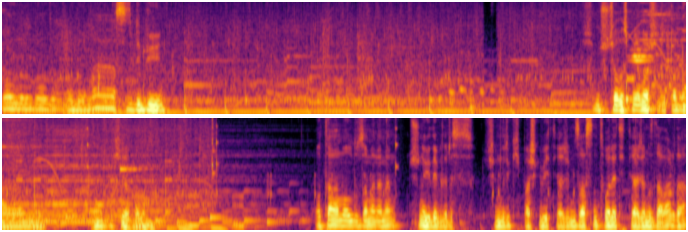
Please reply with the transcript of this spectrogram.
Doldurun doldurun doldurun. Ha, siz bir büyüyün. Şimdi şu çalışmaya başladık. Tamam. Bunu iki yapalım. O tamam olduğu zaman hemen şuna gidebiliriz. Şimdilik başka bir ihtiyacımız aslında tuvalet ihtiyacımız da var da.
